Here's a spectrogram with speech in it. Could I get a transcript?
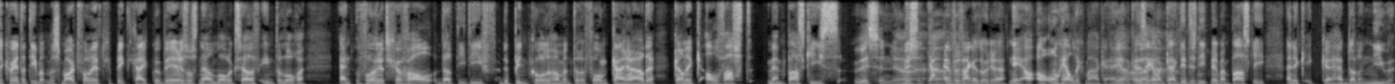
ik weet dat iemand mijn smartphone heeft gepikt, ga ik proberen zo snel mogelijk zelf in te loggen. En voor het geval dat die dief de pincode van mijn telefoon kan raden, kan ik alvast mijn passkeys wissen. Ja, wissen. Ja, en vervangen door... eh, nee, ongeldig maken eigenlijk. Ja, en zeggen van, kijk, dit is niet meer mijn passkey en ik, ik eh, heb dan een nieuwe.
